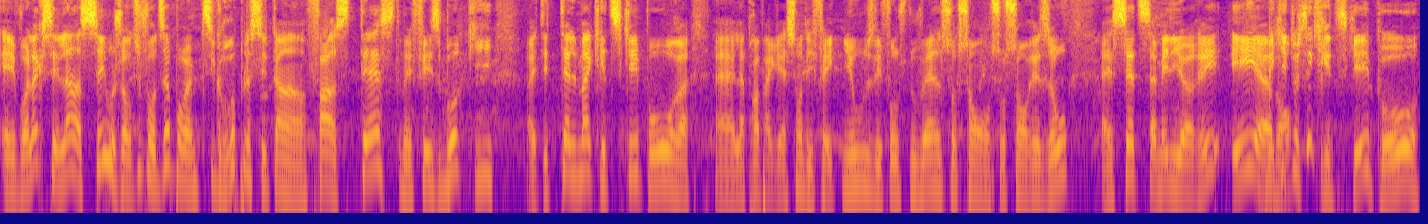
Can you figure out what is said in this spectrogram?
et voilà que c'est lancé aujourd'hui. faut dire pour un petit groupe, c'est en phase test, mais Facebook qui a été tellement critiqué pour euh, la propagation des fake news, des fausses nouvelles sur son sur son réseau, essaie de s'améliorer et euh, mais bon, qui est aussi critiqué pour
